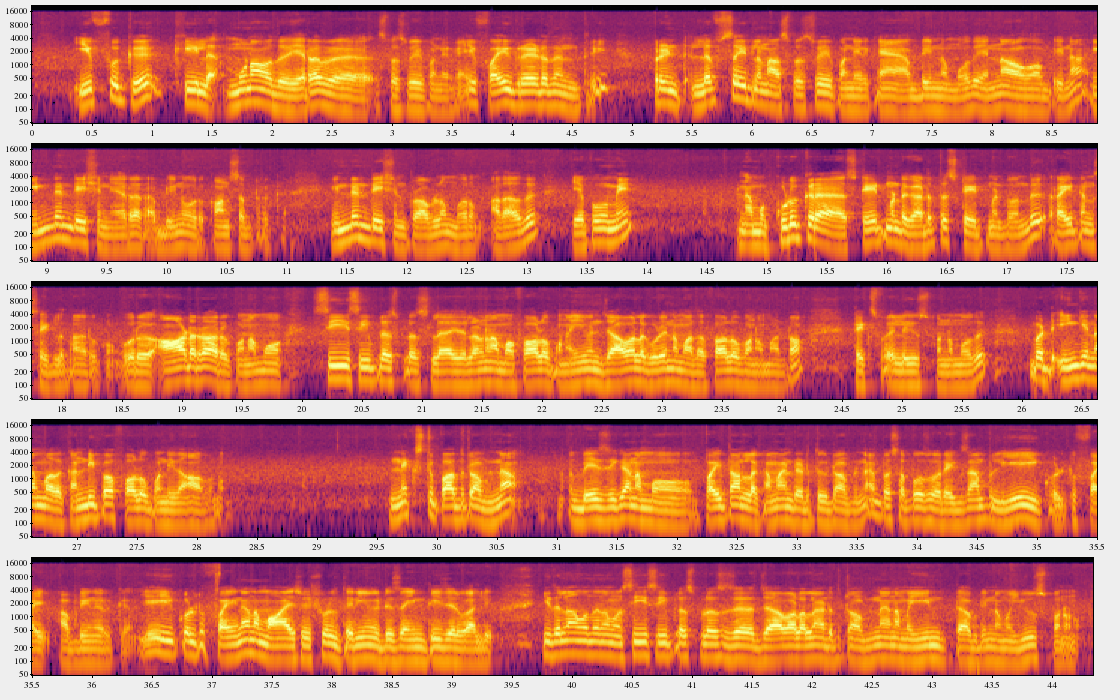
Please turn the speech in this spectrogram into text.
இஃப்க்கு கீழே மூணாவது எரர் ஸ்பெசிஃபை பண்ணியிருக்கேன். If five greater than three print left சைடில் நான் ஸ்பெசிஃபை பண்ணியிருக்கேன் அப்படின்னும் போது என்ன ஆகும் அப்படின்னா இண்டென்டேஷன் எரர் அப்படின்னு ஒரு கான்செப்ட் இருக்குது இண்டென்டேஷன் ப்ராப்ளம் வரும். அதாவது எப்போவுமே நம்ம கொடுக்குற ஸ்டேட்மெண்ட்டுக்கு அடுத்த ஸ்டேட்மெண்ட் வந்து ரைட் ஹேண்ட் சைடில் தான் இருக்கும். ஒரு ஆர்டராக இருக்கும். நம்ம சி சி ப்ளஸ் ப்ளஸில் இதெல்லாம் நம்ம ஃபாலோ பண்ணோம் ஈவன் ஜாவாவில் கூட நம்ம அதை ஃபாலோ பண்ண மாட்டோம். டெக்ஸ்ட் ஃபைலில் யூஸ் பண்ணும்போது. பட் இங்கே நம்ம அதை கண்டிப்பாக ஃபாலோ பண்ணி தான் ஆகணும். நெக்ஸ்ட்டு பார்த்துட்டோம் அப்படின்னா பேசிக்காக நம்ம பைத்தானில் கமெண்ட் எடுத்துக்கிட்டோம் அப்படின்னா இப்போ சப்போஸ் ஒரு example A equal to five அப்படின்னு இருக்குது ஏ ஈக்குவல் டு ஃபைவ்னா நம்ம ஆஸ் யூஷுவல் தெரியும் it is a integer value இதெல்லாம் வந்து நம்ம சி சி ப்ளஸ் ப்ளஸ் ஜாவாலெலாம் எடுத்துட்டோம் அப்படின்னா நம்ம இன்ட் அப்படின்னு நம்ம யூஸ் பண்ணணும்.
